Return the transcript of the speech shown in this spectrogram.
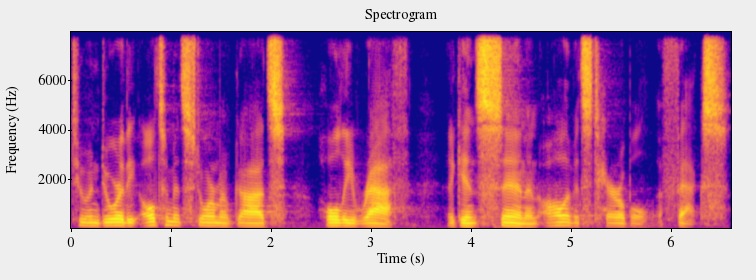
to endure the ultimate storm of God's holy wrath against sin and all of its terrible effects.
